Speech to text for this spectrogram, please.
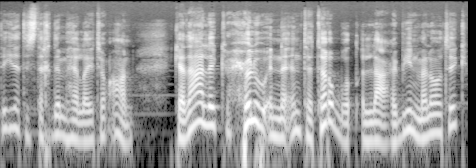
تقدر تستخدمها later on كذلك حلو إن أنت تربط اللاعبين ملوتك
